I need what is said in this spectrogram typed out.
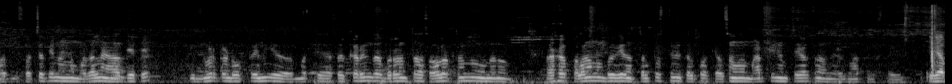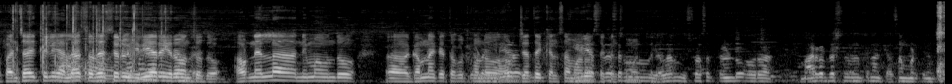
ಮೊದಲು ಸ್ವಚ್ಛತೆ ನನ್ನ ಮೊದಲನೇ ಆದ್ಯತೆ. ಇದು ನೋಡ್ಕೊಂಡು ಹೋಗ್ತೀನಿ. ಮತ್ತು ಸರ್ಕಾರದಿಂದ ಬರುವಂಥ ಸವಲತ್ತನ್ನು ನಾನು ಅರ್ಹ ಫಲಾನುಭವಿಗೆ ನಾನು ತಲುಪಿಸ್ತೀನಿ ತಲುಪೋ ಕೆಲಸ ಮಾಡ್ತೀನಿ ಅಂತ ಹೇಳ್ತಾ ನಾನು ಎರಡು ಮಾತು ಮುಗಿಸ್ತಾ ಇದ್ದೀನಿ. ಈಗ ಪಂಚಾಯತಿಲಿ ಎಲ್ಲ ಸದಸ್ಯರು ಹಿರಿಯರು ಇರುವಂಥದ್ದು ಅವ್ರನ್ನೆಲ್ಲ ನಿಮ್ಮ ಒಂದು ಗಮನಕ್ಕೆ ತೆಗೆದುಕೊಂಡು ಅವ್ರ ಜೊತೆ ಕೆಲಸ ಮಾಡುವಂಥ ಕೆಲಸ ಮಾಡ್ತೀರಾ ಎಲ್ಲರನ್ನು ವಿಶ್ವಾಸ ತಗೊಂಡು ಅವರ ಮಾರ್ಗದರ್ಶನದಂತೆ ನಾನು ಕೆಲಸ ಮಾಡ್ತೀನಿ ಅಂತ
